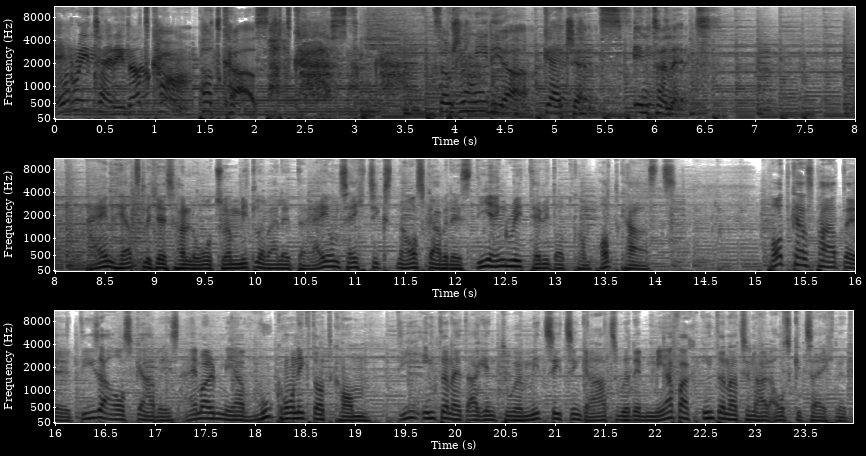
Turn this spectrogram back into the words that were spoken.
TheAngryTeddy.com Podcast. Podcast. Social Media, Gadgets, Internet. Ein herzliches Hallo zur mittlerweile 63. Ausgabe des TheAngryTeddy.com Podcasts. Podcastpate dieser Ausgabe ist einmal mehr Wukonic.com. Die Internetagentur mit Sitz in Graz wurde mehrfach international ausgezeichnet.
